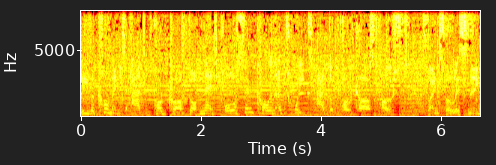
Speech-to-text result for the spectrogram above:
leave a comment at podcraft.net or send Colin a tweet at the podcast host. Thanks for listening.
